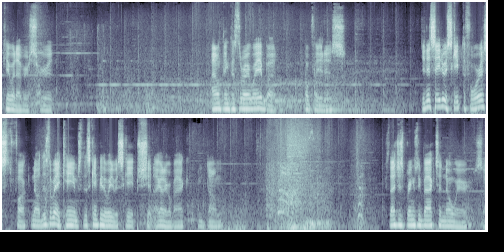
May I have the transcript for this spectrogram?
Okay, whatever, screw it. I don't think this is the right way, but hopefully it is. Didn't it say to escape the forest? Fuck, no, this is the way I came, so this can't be the way to escape. Shit, I gotta go back. I'm dumb. Cause that just brings me back to nowhere, so...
